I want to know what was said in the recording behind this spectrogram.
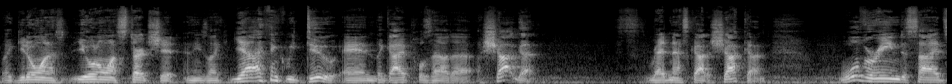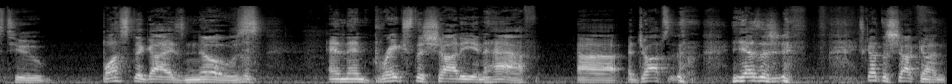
Like, you don't want to. You don't want to start shit." And he's like, "Yeah, I think we do." And the guy pulls out a, a shotgun. Redneck's got a shotgun. Wolverine decides to bust the guy's nose and then breaks the shotty in half uh, and drops. he has a. he's got the shotgun.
